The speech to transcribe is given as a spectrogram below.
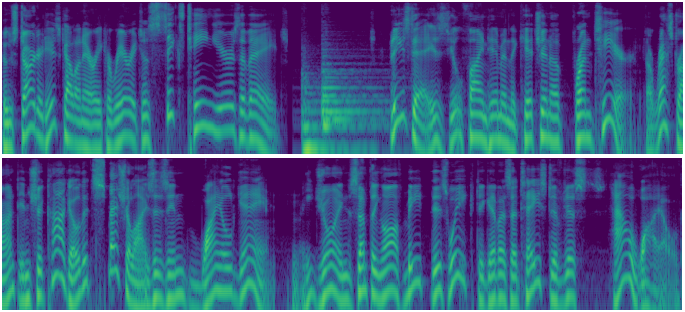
who started his culinary career at just 16 years of age. These days, you'll find him in the kitchen of Frontier, a restaurant in Chicago that specializes in wild game. He joined something offbeat this week to give us a taste of just how wild.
